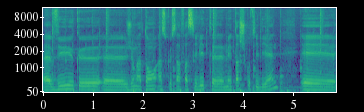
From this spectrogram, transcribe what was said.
vu que je m'attends à ce que ça facilite mes tâches quotidiennes et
